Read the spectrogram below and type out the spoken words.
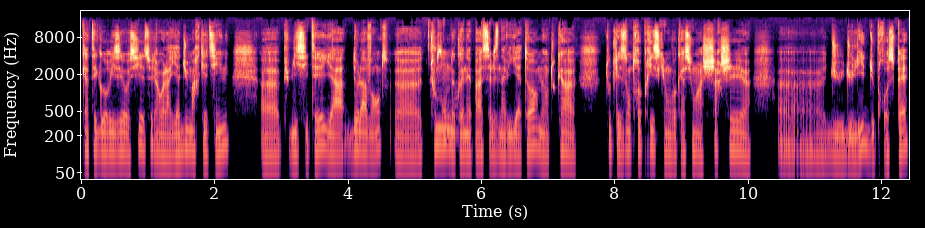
catégoriser aussi et de se dire, voilà, il y a du marketing, euh, publicité, il y a de la vente. Euh, tout le monde ne connaît pas Sales Navigator, mais en tout cas, toutes les entreprises qui ont vocation à chercher euh, euh, du, lead, du prospect,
